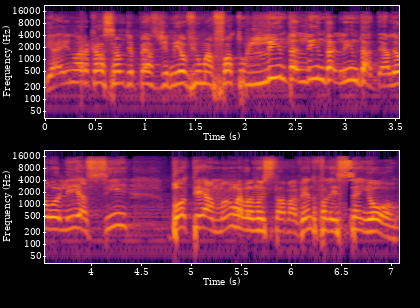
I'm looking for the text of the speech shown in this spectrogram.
E aí, na hora que ela saiu de perto de mim, eu vi uma foto linda, linda, linda dela. Eu olhei assim, botei a mão, ela não estava vendo, falei: Senhor,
